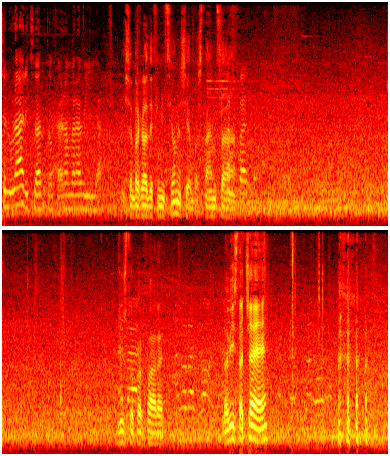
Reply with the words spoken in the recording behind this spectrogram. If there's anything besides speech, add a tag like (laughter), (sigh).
cellulari certo che è una meraviglia. Mi sembra che la definizione sia abbastanza... Perfetto. giusto per fare... Hanno ragione. La vista c'è? (laughs)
